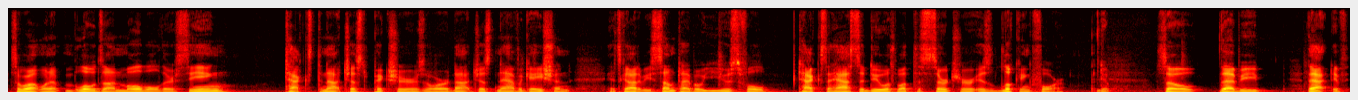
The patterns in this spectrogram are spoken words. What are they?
So when when it loads on mobile, they're seeing text, not just pictures or not just navigation. It's got to be some type of useful text that has to do with what the searcher is looking for. Yep. So that'd be that if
